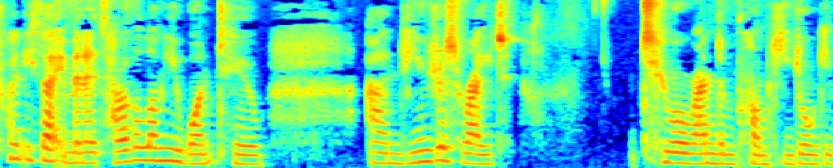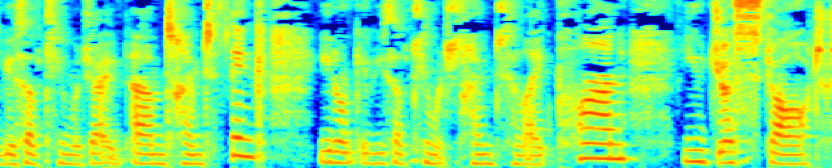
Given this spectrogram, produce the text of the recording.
20 30 minutes however long you want to and you just write to a random prompt you don't give yourself too much um, time to think. You don't give yourself too much time to like plan. You just start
